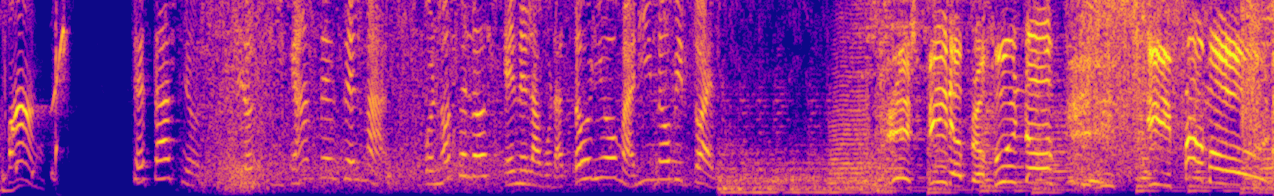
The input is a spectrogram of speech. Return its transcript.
Big Cetáceos, los gigantes del mar. Conócelos en el laboratorio marino virtual. Respira profundo y ¡vamos!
